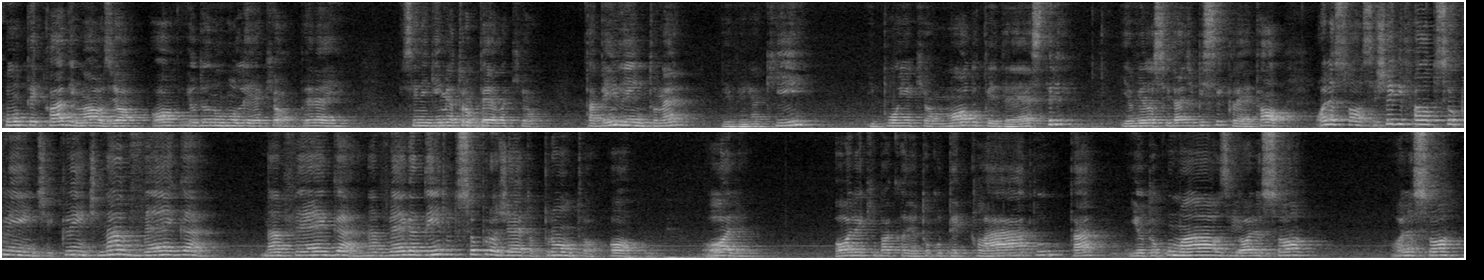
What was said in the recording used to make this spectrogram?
com o teclado e mouse, ó, ó, eu dando um rolê aqui, ó, pera aí, se ninguém me atropela aqui, ó, tá bem lento, né? E vem aqui e põe aqui, ó, modo pedestre e a velocidade de bicicleta, ó. Olha só, você chega e fala pro seu cliente, cliente, navega, navega, navega dentro do seu projeto, pronto, ó, ó, olha, olha que bacana, eu tô com o teclado, tá? E eu tô com o mouse, olha só, Olha só,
